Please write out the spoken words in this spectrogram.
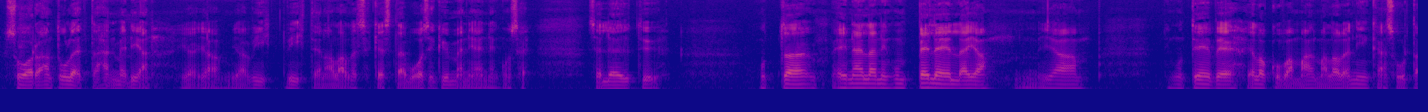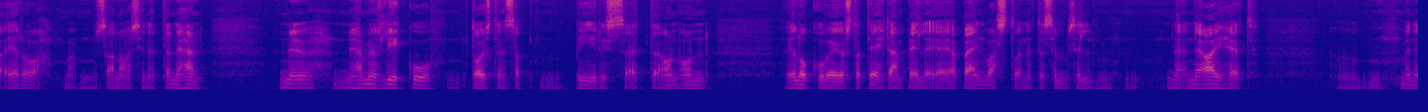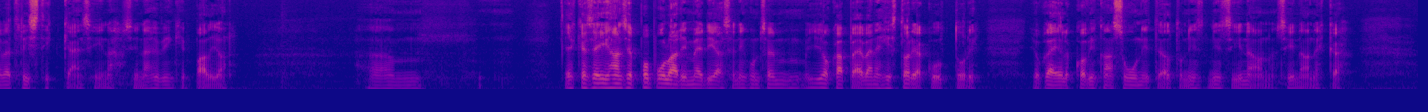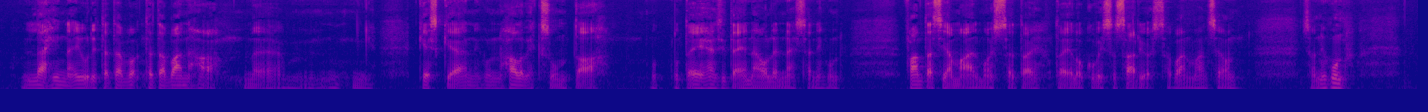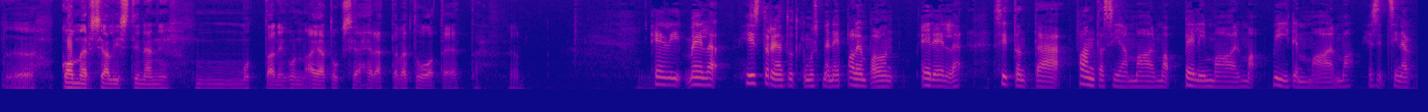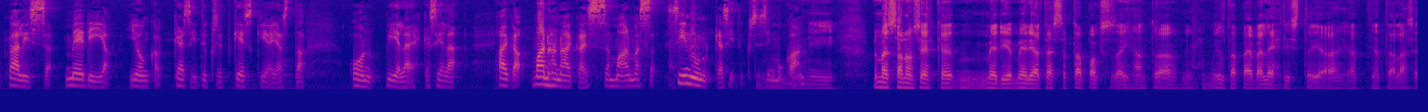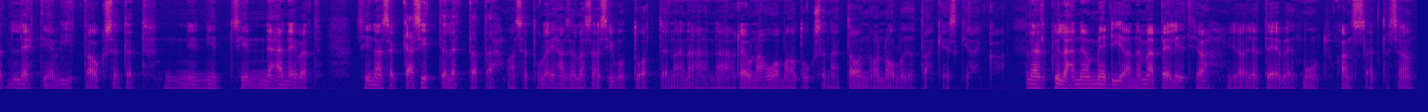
suoraan tule tähän median ja, ja, ja viihteen alalle. Se kestää vuosikymmeniä ennen kuin se, se löytyy. Mutta ei näillä niin kuin peleillä ja, ja niin kuin TV-elokuvamaailmalla ole niinkään suurta eroa. Mä sanoisin, että nehän, ne, nehän myös liikkuu toistensa piirissä, että on, on elokuvia, joista tehdään pelejä ja päinvastoin, että se, se, ne, ne aiheet menevät ristikkäin siinä, siinä hyvinkin paljon. Öm, ehkä se ihan se populaarimedia, se, niin kuin sen jokapäiväinen historiakulttuuri, joka ei ole kovinkaan suunniteltu, niin, niin siinä, on, siinä on ehkä lähinnä juuri tätä, tätä vanhaa keskeään niin halveksuntaa, Mut, mutta eihän sitä enää ole näissä niin kuin fantasiamaailmoissa tai, tai elokuvissa, sarjoissa, vaan, vaan se on, se on niin kuin, kommersialistinen, mutta niin kuin ajatuksia herättävä tuote. Että Eli meillä historian tutkimus menee paljon paljon edellä. Sitten on tämä fantasiamaailma, pelimaailma, viihdemaailma ja sitten siinä välissä media, jonka käsitykset keskiajasta on vielä ehkä siellä aika vanhanaikaisessa maailmassa sinun käsityksesi mukaan? Niin. No mä sanoisin ehkä media, media tässä tapauksessa ihan tuo niin iltapäivälehdistö ja, ja, ja tällaiset lehtien viittaukset, että niin, niin, nehän eivät sinänsä käsittele tätä, vaan se tulee ihan sellaisena sivutuotteena nämä, nämä reunahuomautuksena, että on, on ollut jotain keskiaikaa. Kyllähän ne on mediaa nämä pelit ja, ja, ja TV muut kanssa, että se on,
